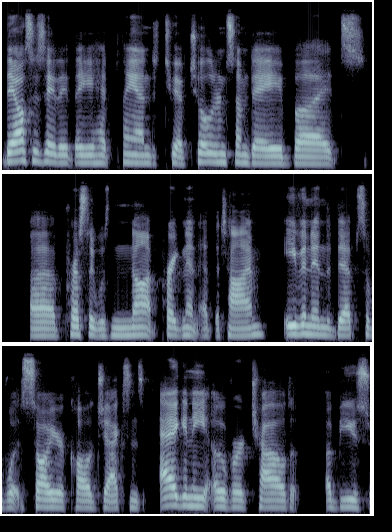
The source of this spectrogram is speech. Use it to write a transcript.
They also say that they had planned to have children someday, but uh, Presley was not pregnant at the time, even in the depths of what Sawyer called Jackson's agony over child abuse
